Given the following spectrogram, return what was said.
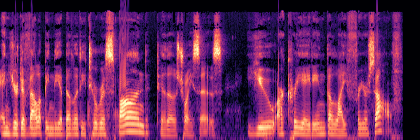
and you're developing the ability to respond to those choices, you are creating the life for yourself.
